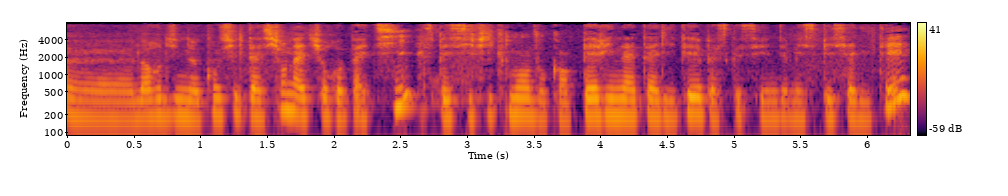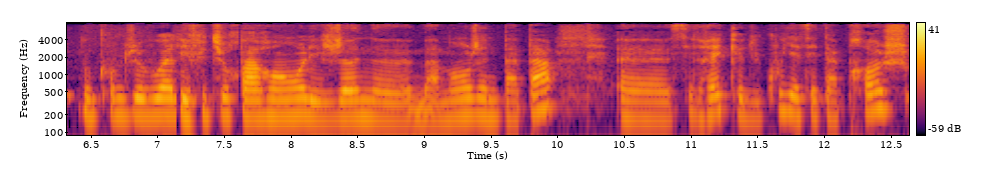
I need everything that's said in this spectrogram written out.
euh, lors d'une consultation naturopathie, spécifiquement donc en périnatalité parce que c'est une de mes spécialités, donc quand je vois les futurs parents, les jeunes euh, mamans, jeunes papas, c'est vrai que du coup il y a cette approche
